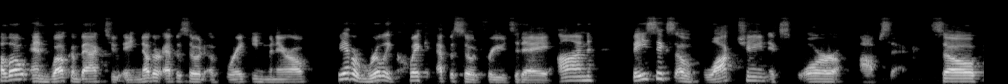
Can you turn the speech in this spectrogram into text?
Hello and welcome back to another episode of Breaking Monero. We have a really quick episode for you today on basics of Blockchain Explorer OPSEC. So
